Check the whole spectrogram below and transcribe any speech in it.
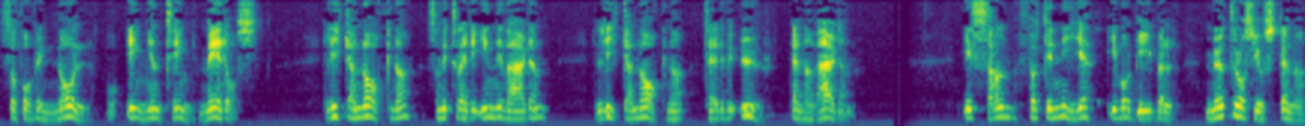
så får vi noll och ingenting med oss. Lika nakna som vi trädde in i världen, lika nakna trädde vi ur denna världen. I psalm 49 i vår bibel möter oss just denna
